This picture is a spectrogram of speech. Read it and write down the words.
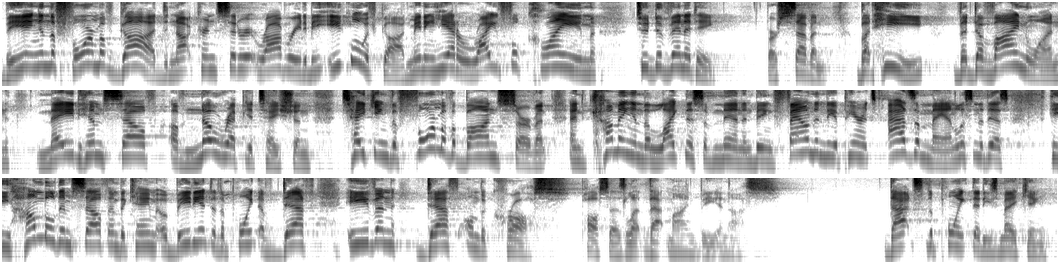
being in the form of God, did not consider it robbery to be equal with God, meaning he had a rightful claim to divinity. Verse 7 But he, the divine one, made himself of no reputation, taking the form of a bondservant and coming in the likeness of men and being found in the appearance as a man. Listen to this. He humbled himself and became obedient to the point of death, even death on the cross. Paul says, Let that mind be in us. That's the point that he's making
